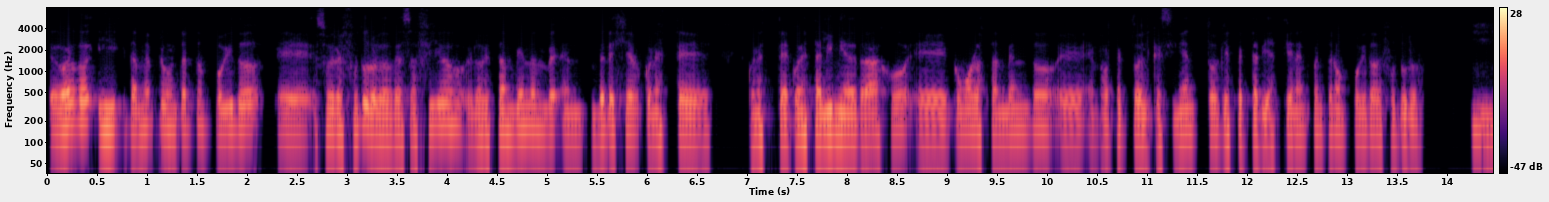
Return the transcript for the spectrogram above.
Eduardo, y también preguntarte un poquito eh, sobre el futuro, los desafíos, lo que están viendo en, B- en BTG con este, con este, con esta línea de trabajo, eh, ¿cómo lo están viendo eh, en respecto del crecimiento? ¿Qué expectativas tienen? Cuéntanos un poquito de futuro. Mm.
